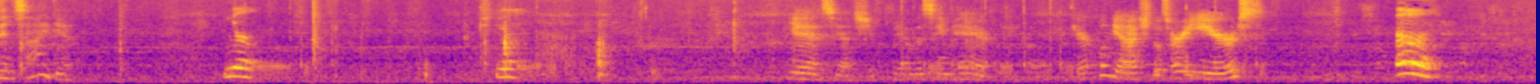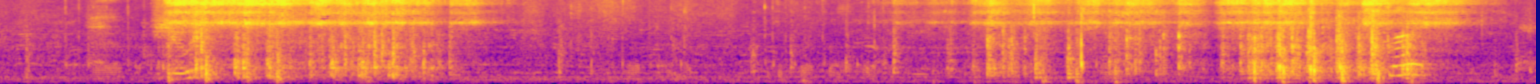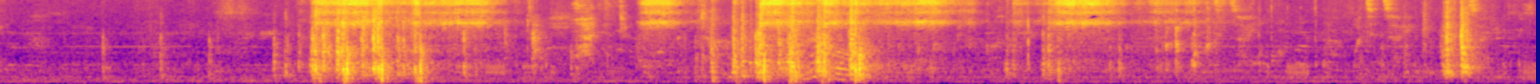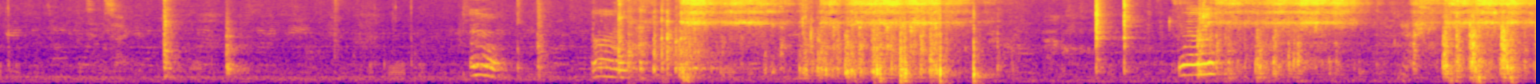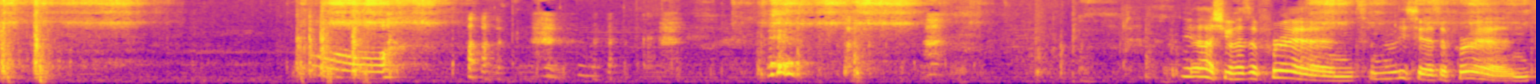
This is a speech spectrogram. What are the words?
Inside yeah. No. No. Yes, yes, you you have the same hair. Careful, Yash. Those are ears. Uh. Shoot. No. Yeah, she has a friend. Elysia has a friend.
